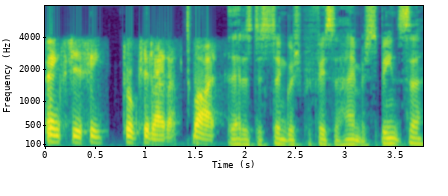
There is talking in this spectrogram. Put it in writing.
Thanks, Jesse. Talk to you later. Bye. That is distinguished Professor Hamish Spencer.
